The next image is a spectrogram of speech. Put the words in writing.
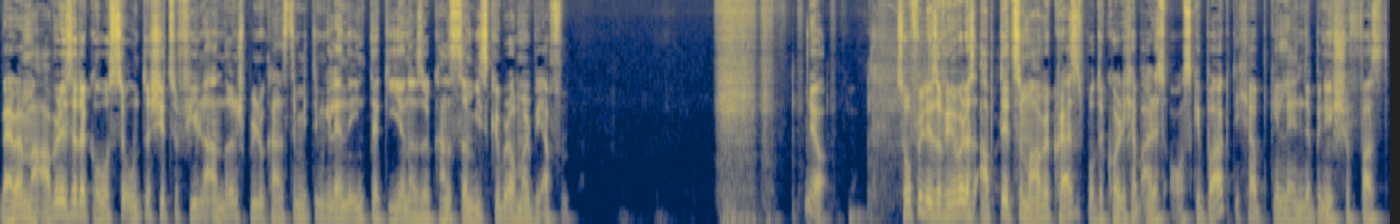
Weil bei Marvel ist ja der große Unterschied zu vielen anderen Spielen, du kannst ja mit dem Gelände interagieren. Also kannst du Mistkübel auch mal werfen. Ja. So viel ist auf jeden Fall das Update zum Marvel Crisis Protokoll. Ich habe alles ausgepackt. Ich habe Gelände, bin ich schon fast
